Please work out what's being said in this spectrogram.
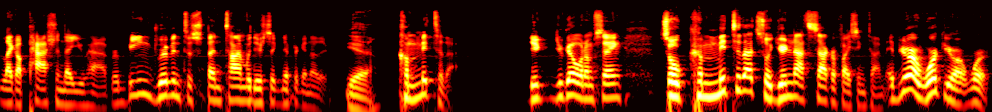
like a passion that you have, or being driven to spend time with your significant other. Yeah. Commit to that. You you get what I'm saying? So commit to that, so you're not sacrificing time. If you're at work, you're at work.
